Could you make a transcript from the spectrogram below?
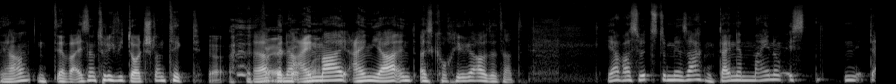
Ja, und der weiß natürlich, wie Deutschland tickt. Ja. Ja, wenn er einmal ein Jahr in, als Koch hier gearbeitet hat. Ja, was würdest du mir sagen? Deine Meinung ist, da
